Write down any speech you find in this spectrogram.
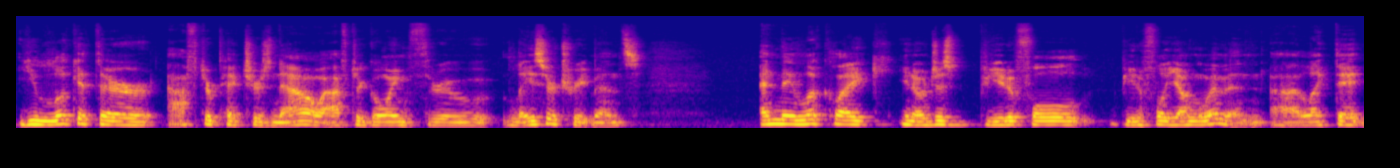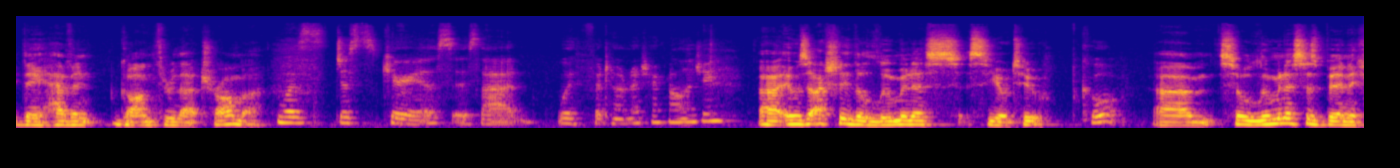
you look at their after pictures now after going through laser treatments, and they look like you know just beautiful beautiful young women uh, like they they haven't gone through that trauma Was just curious, is that with Fotona technology? uh, it was actually the Lumenis co2 Cool. um, so Lumenis has been a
